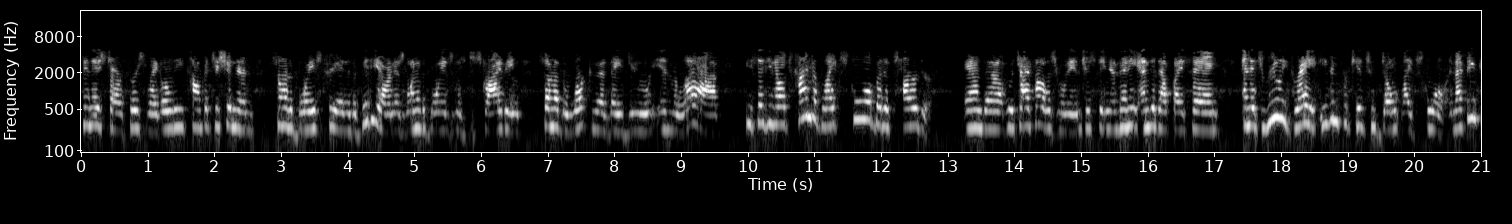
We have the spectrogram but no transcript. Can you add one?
finished our first Lego League competition and some of the boys created a video and as one of the boys was describing some of the work that they do in the lab, he said, you know, it's kind of like school, but it's harder. And, uh, which I thought was really interesting. And then he ended up by saying, and it's really great, even for kids who don't like school. And I think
